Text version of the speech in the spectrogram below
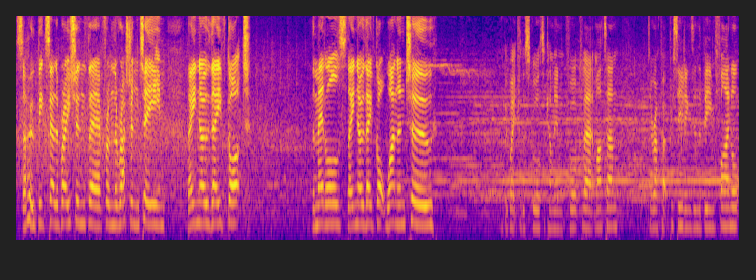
So big celebrations there from the Russian team. They know they've got the medals. They know they've got one and two. We wait for the score to come in for Claire Martin to wrap up proceedings in the beam final.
